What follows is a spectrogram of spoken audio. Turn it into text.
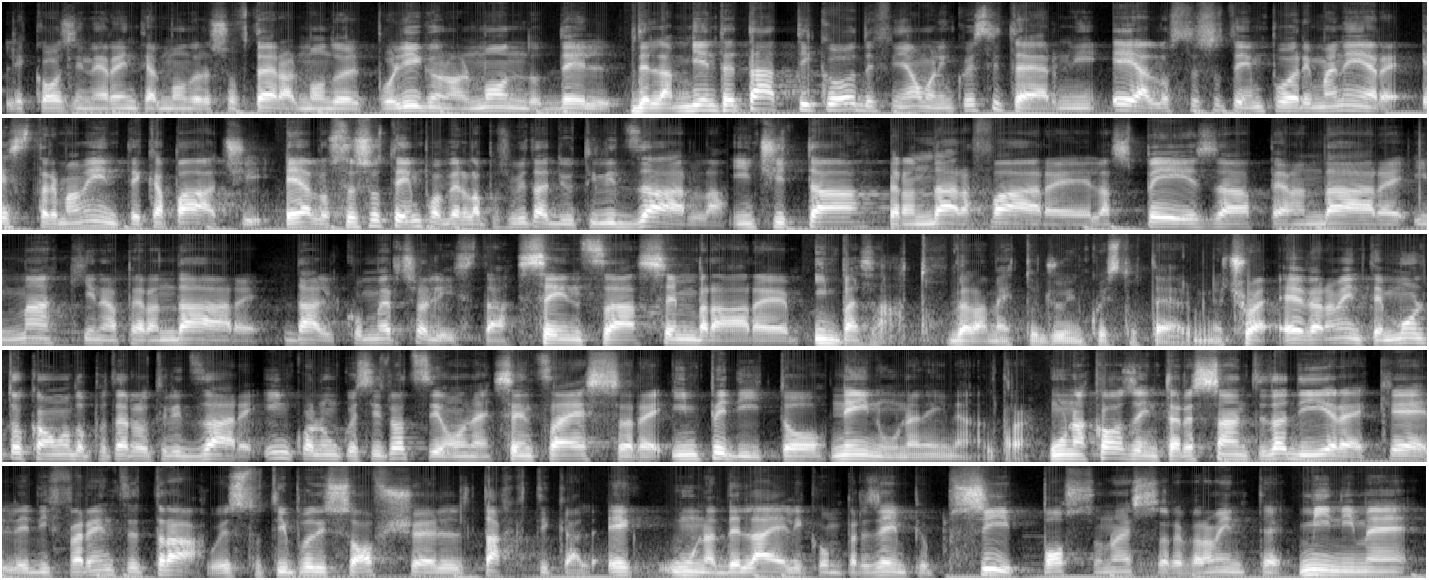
le cose inerenti al mondo del software, al mondo del poligono, al mondo del, dell'ambiente tattico, definiamolo in questi termini, e allo stesso tempo rimanere estremamente capaci e allo stesso tempo avere la possibilità di utilizzarla in città per andare a fare la spesa, per andare in macchina, per andare dal commercialista senza sembrare invasato, ve la metto giù in questo termine, cioè è veramente molto comodo poterla utilizzare in qualunque situazione senza essere impedito né in una né in altra. Una cosa interessante da dire è che le differenze tra questo tipo di soft shell tactical e una della Helicon per esempio sì possono essere veramente minime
